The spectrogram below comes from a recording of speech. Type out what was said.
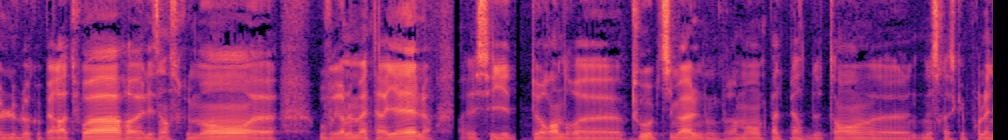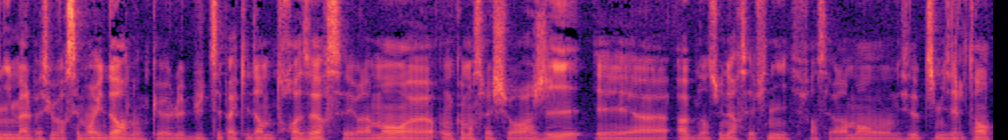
le bloc opératoire, les instruments, ouvrir le matériel, essayer de rendre euh, tout optimal, donc vraiment pas de perte de temps, euh, ne serait-ce que pour l'animal, parce que forcément il dort, donc euh, le but c'est pas qu'il dorme 3 heures, c'est vraiment on commence la chirurgie et hop, dans une heure c'est fini. Enfin, c'est vraiment, on essaie d'optimiser le temps.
